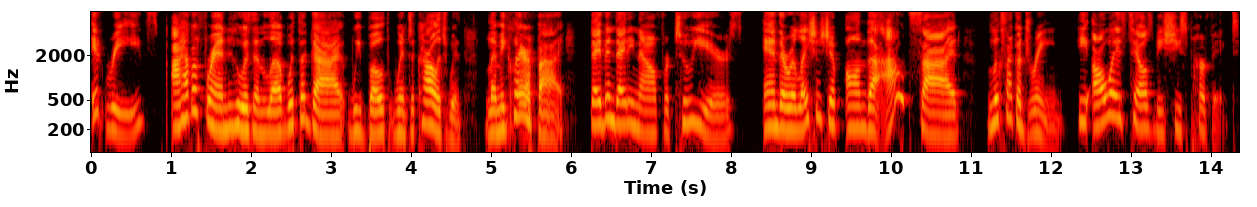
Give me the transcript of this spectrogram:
It reads I have a friend who is in love with a guy we both went to college with. Let me clarify. They've been dating now for two years, and their relationship on the outside looks like a dream. He always tells me she's perfect.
